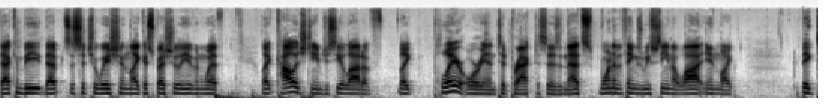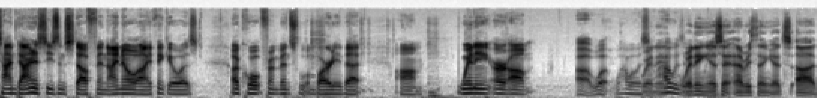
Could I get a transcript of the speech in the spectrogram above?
That can be that's a situation like especially even with like college teams, you see a lot of like player oriented practices and that's one of the things we've seen a lot in like big time dynasties and stuff and I know I think it was a quote from Vince Lombardi that um winning or um uh what how was Winning, how was it? winning isn't everything. It's uh,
